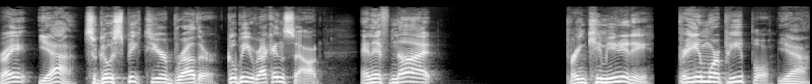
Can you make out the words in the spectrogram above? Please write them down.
right? yeah So go speak to your brother, go be reconciled. And if not, bring community, bring in more people. yeah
